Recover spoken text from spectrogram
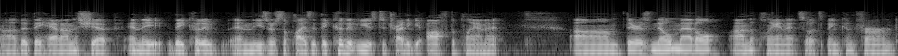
uh, that they had on the ship, and they they could have and these are supplies that they could have used to try to get off the planet. Um, there's no metal on the planet, so it's been confirmed.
